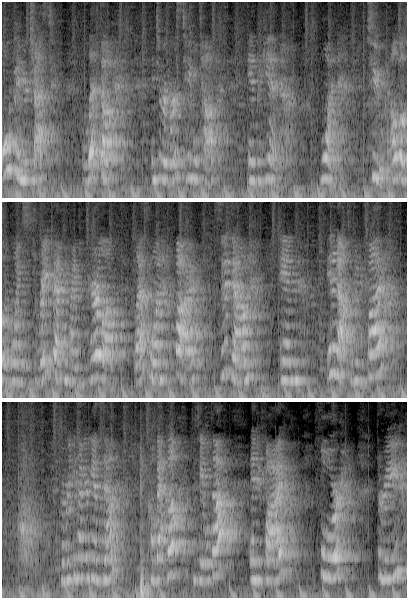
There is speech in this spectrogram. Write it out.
Open your chest, lift up into reverse tabletop, and begin. One, two, elbows are going straight back behind you, parallel. Last one, five, sit it down, and in and out. We're gonna do five. Remember, you can have your hands down. Come back up to tabletop, and do five, four, three,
